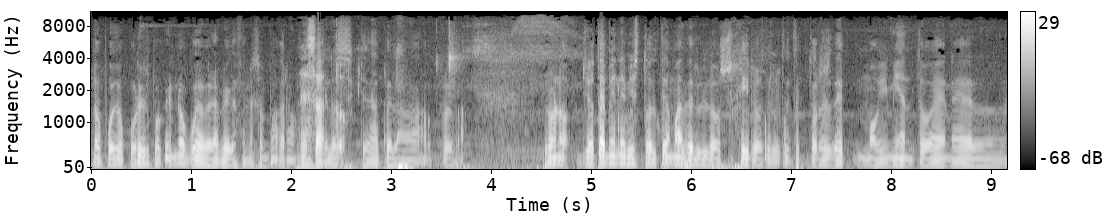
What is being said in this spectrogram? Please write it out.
No puede ocurrir porque no puede haber aplicaciones en background. Exacto. Que, las, que. Pero bueno, yo también he visto el tema de los giros de los detectores de movimiento en el,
